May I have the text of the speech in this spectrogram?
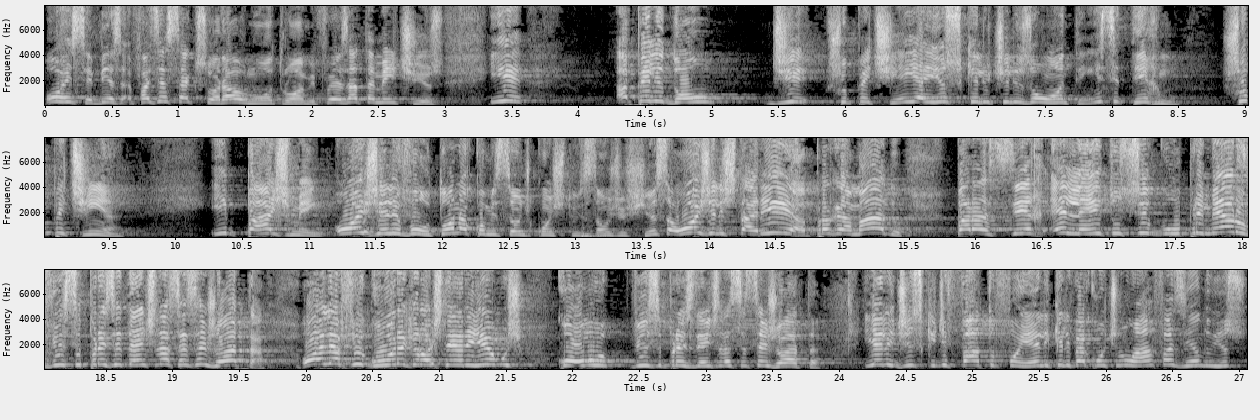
ou recebia, fazia sexo oral num outro homem, foi exatamente isso. E apelidou de chupetinha, e é isso que ele utilizou ontem, esse termo, chupetinha. E pasmem, hoje ele voltou na Comissão de Constituição e Justiça, hoje ele estaria programado para ser eleito o primeiro vice-presidente da CCJ. Olha a figura que nós teríamos como vice-presidente da CCJ. E ele disse que de fato foi ele que ele vai continuar fazendo isso.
